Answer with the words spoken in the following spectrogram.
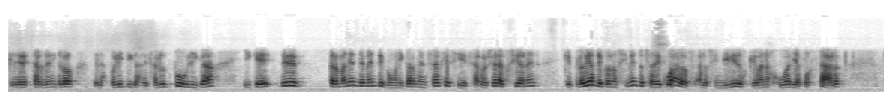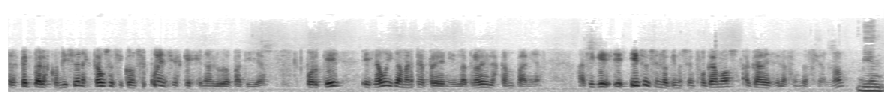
que debe estar dentro de las políticas de salud pública y que debe permanentemente comunicar mensajes y desarrollar acciones que provean de conocimientos adecuados a los individuos que van a jugar y apostar respecto a las condiciones, causas y consecuencias que generan ludopatía, porque es la única manera de prevenirlo a través de las campañas. Así que eh, eso es en lo que nos enfocamos acá desde la Fundación, ¿no? Bien,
